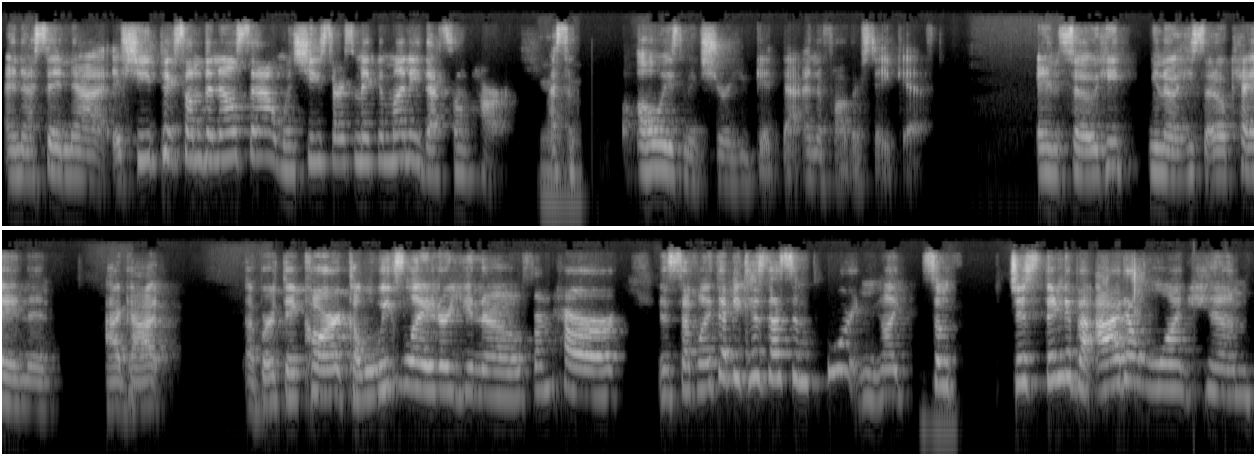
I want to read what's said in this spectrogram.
And I said, now, if she picks something else out when she starts making money, that's on her. Mm-hmm. I said, always make sure you get that and a Father's Day gift. And so he, you know, he said, okay. And then I got a birthday card a couple weeks later, you know, from her and stuff like that, because that's important. Like, so just think about, I don't want him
